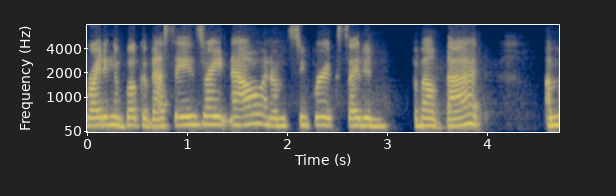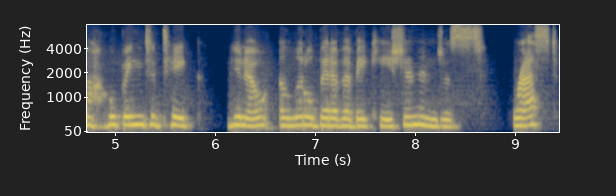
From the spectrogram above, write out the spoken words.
writing a book of essays right now and i'm super excited about that. I'm hoping to take you know a little bit of a vacation and just rest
